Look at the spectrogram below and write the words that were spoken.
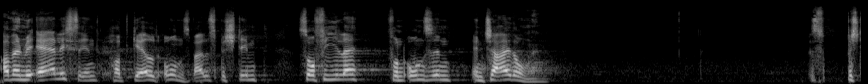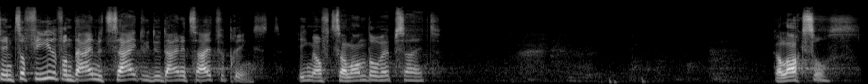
aber wenn wir ehrlich sind, hat Geld uns, weil es bestimmt so viele von unseren Entscheidungen. Es bestimmt so viel von deiner Zeit, wie du deine Zeit verbringst. Irgendwie auf Zalando-Website. Galaxus.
